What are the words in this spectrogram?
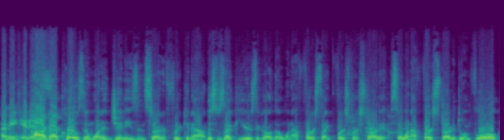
I mean, it is. I got closed in one at Jenny's and started freaking out. This was like years ago though when I first like first first started. So when I first started doing floral,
